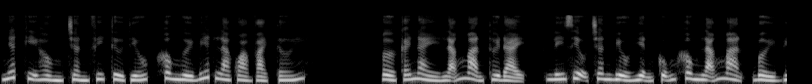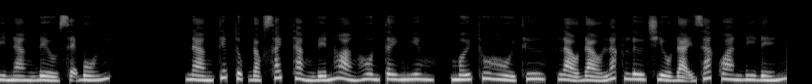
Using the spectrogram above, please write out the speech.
Nhất kỵ hồng trần phi tử tiếu, không người biết là quả vải tới. Ở cái này lãng mạn thời đại, Lý Diệu Trân biểu hiện cũng không lãng mạn bởi vì nàng đều sẽ bối. Nàng tiếp tục đọc sách thẳng đến hoàng hôn tây nghiêng, mới thu hồi thư, lảo đảo lắc lư chiều đại giác quan đi đến.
